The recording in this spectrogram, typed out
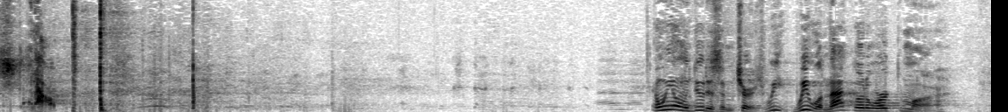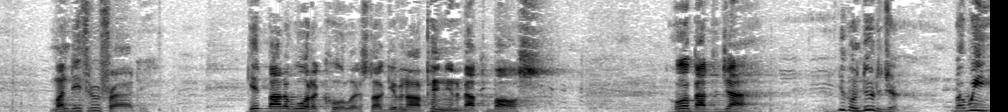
shut up. And we only do this in church. We, we will not go to work tomorrow, Monday through Friday, get by the water cooler and start giving our opinion about the boss or about the job. You're going to do the job. But we,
